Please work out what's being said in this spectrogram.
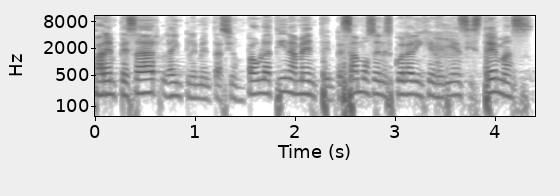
para empezar la implementación. Paulatinamente, empezamos en la Escuela de Ingeniería en Sistemas,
